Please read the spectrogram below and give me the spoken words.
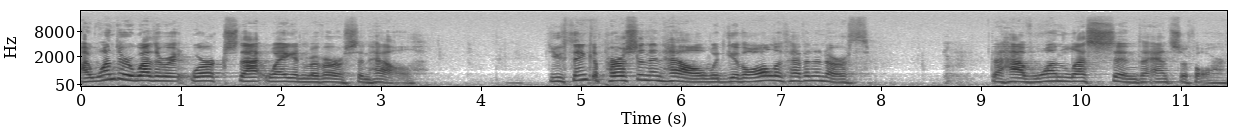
I wonder whether it works that way in reverse in hell. Do you think a person in hell would give all of heaven and earth to have one less sin to answer for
